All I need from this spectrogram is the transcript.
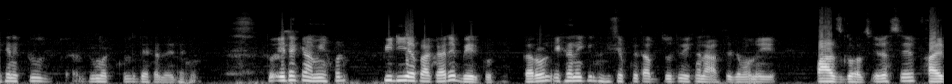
এখানে একটু জুম আউট করলে দেখা যায়, দেখুন। তো এটাকে আমি এখন পিডিএফ আকারে বের করব। কারণ এখানে কিন্তু হিসাব কিতাব যদিও এখানে আছে, যেমন এই পাঁচ গজ, এটা হচ্ছে ফাইভ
